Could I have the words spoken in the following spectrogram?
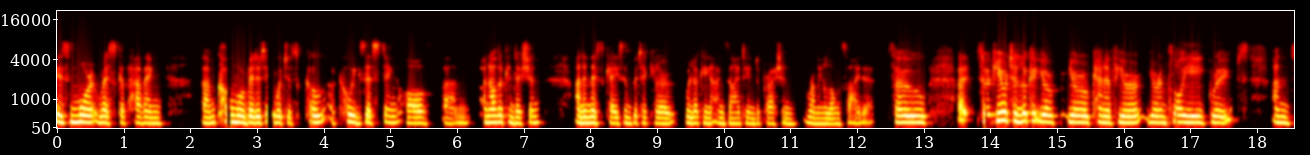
is more at risk of having um, comorbidity, which is co- coexisting of um, another condition. And in this case, in particular, we're looking at anxiety and depression running alongside it. So, uh, so if you were to look at your your kind of your your employee groups and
